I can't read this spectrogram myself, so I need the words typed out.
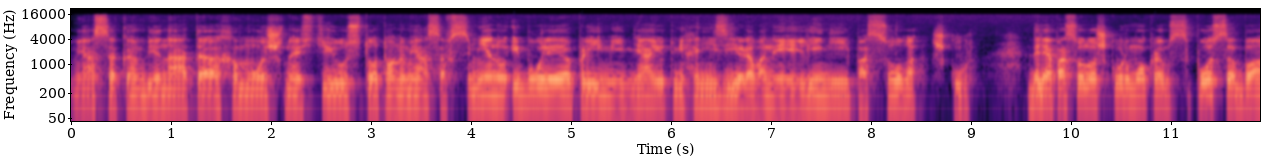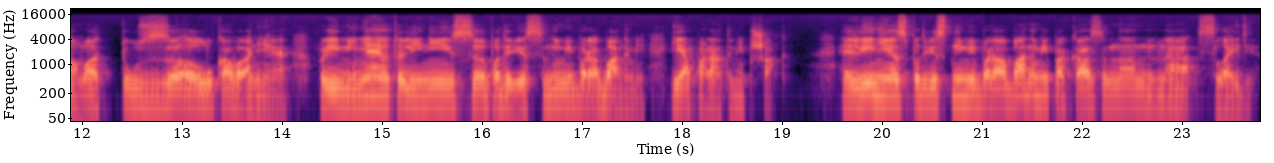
Мясокомбинатах мощностью 100 тонн мяса в смену и более применяют механизированные линии посола шкур для посола шкур мокрым способом тузлукования применяют линии с подвесными барабанами и аппаратами пшак. Линия с подвесными барабанами показана на слайде.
